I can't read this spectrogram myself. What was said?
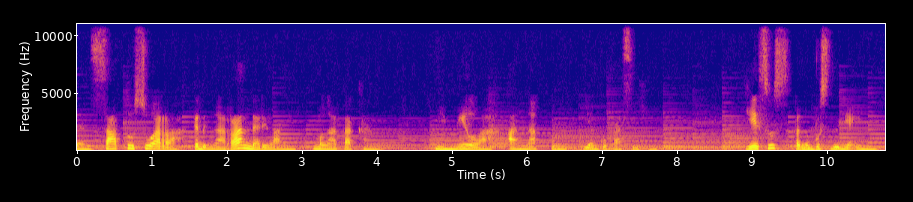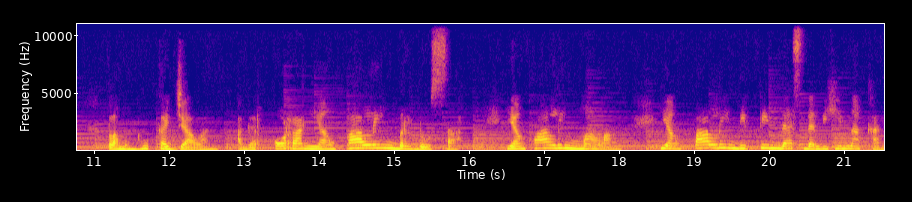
Dan satu suara kedengaran dari langit mengatakan, inilah anakku yang kukasihi. Yesus penebus dunia ini telah membuka jalan agar orang yang paling berdosa, yang paling malang, yang paling ditindas dan dihinakan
